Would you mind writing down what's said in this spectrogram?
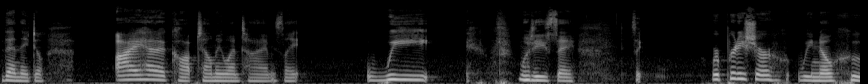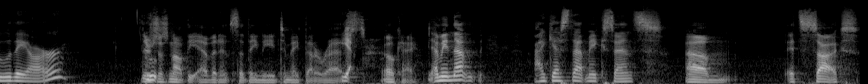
then they don't. I had a cop tell me one time, it's like, we, what do you say? It's like, we're pretty sure we know who they are. There's just not the evidence that they need to make that arrest. Yeah. Okay. I mean that. I guess that makes sense. Um, it sucks,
